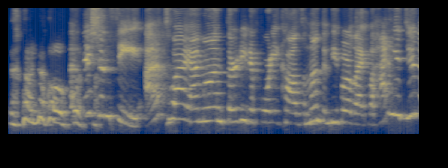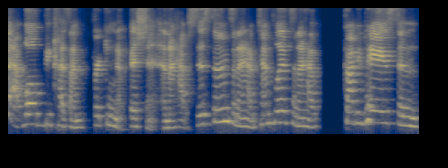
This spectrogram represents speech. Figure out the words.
Know. Efficiency. That's why I'm on 30 to 40 calls a month. And people are like, well, how do you do that? Well, because I'm freaking efficient and I have systems and I have templates and I have copy paste and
